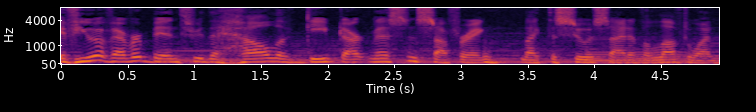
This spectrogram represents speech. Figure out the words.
If you have ever been through the hell of deep darkness and suffering, like the suicide of a loved one,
